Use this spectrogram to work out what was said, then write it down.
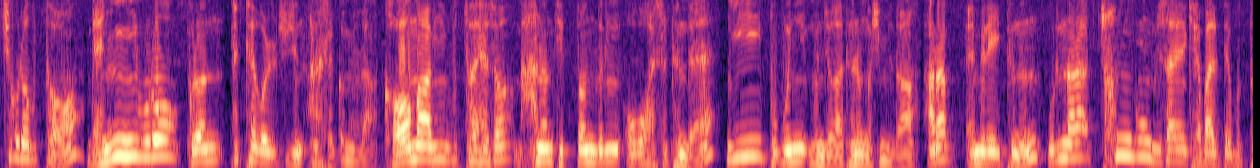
측으로부터 맨입으로 그런 혜택을 주진 않았을 겁니다. 거마비부터 해서 많은 뒷돈들이 오고 갔을 텐데 이 부분이 문제가 되는 것입니다. 아랍에미레이트는 우리나라 천궁 미사일 개발 때부터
